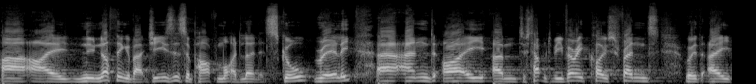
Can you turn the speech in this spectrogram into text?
Uh, I knew nothing about Jesus apart from what I'd learned at school, really. Uh, and I um, just happened to be very close friends with a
